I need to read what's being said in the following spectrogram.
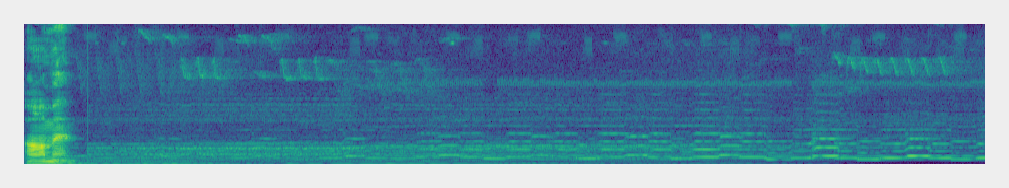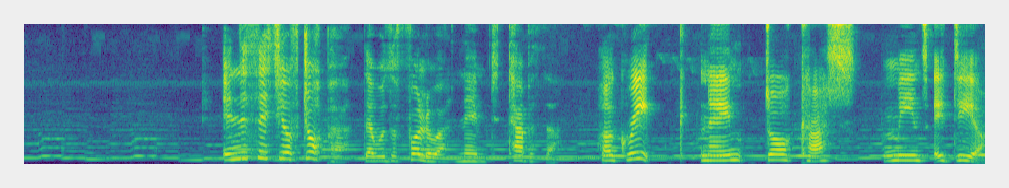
Amen. In the city of Joppa, there was a follower named Tabitha. Her Greek name Dorcas means a deer.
